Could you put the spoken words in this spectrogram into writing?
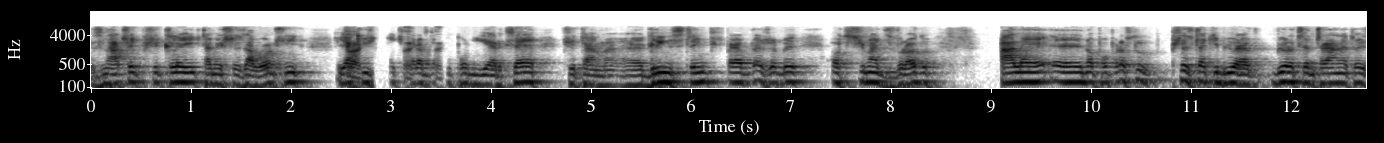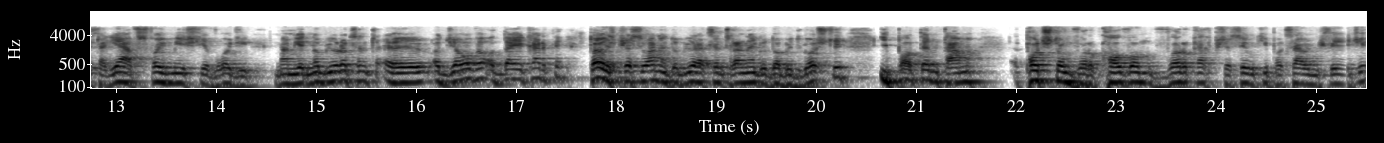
znaczek przykleić, tam jeszcze załącznik, jakiś tak, tak, prawda, tak. kupon IRC, czy tam e, green stamp, prawda, żeby otrzymać zwrot ale e, no po prostu przez takie biura, biuro centralne to jest tak, ja w swoim mieście w Łodzi mam jedno biuro e, oddziałowe, oddaję kartę, to jest przesyłane do biura centralnego do Bydgoszczy i potem tam pocztą workową w workach przesyłki po całym świecie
